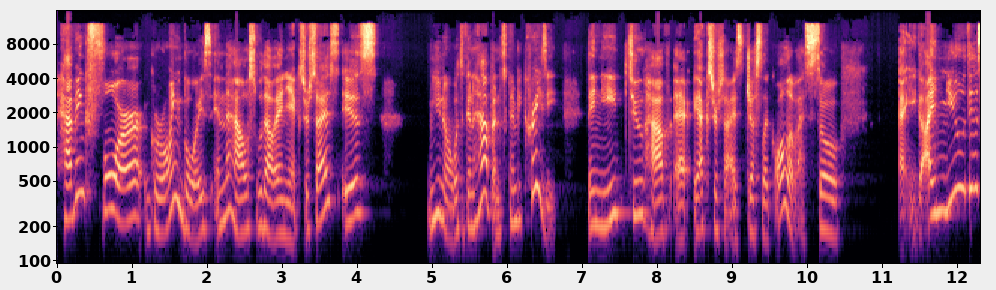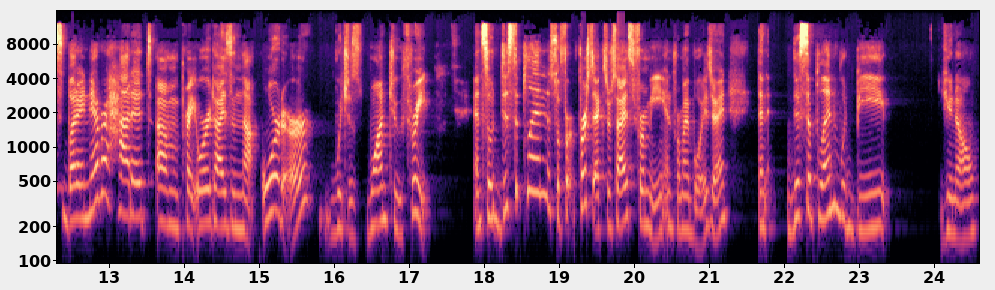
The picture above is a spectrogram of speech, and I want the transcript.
Having four growing boys in the house without any exercise is, you know, what's going to happen. It's going to be crazy they need to have exercise just like all of us. So I, I knew this, but I never had it um, prioritized in that order, which is one, two, three. And so discipline, so for, first exercise for me and for my boys, right? Then discipline would be, you know,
